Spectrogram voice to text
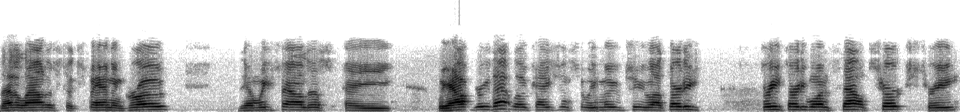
that allowed us to expand and grow. Then we found us a we outgrew that location, so we moved to uh, 3331 South Church Street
